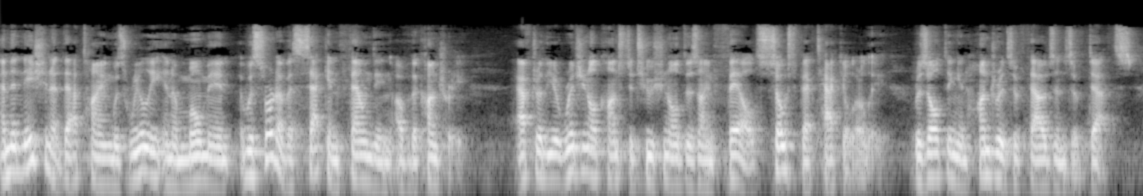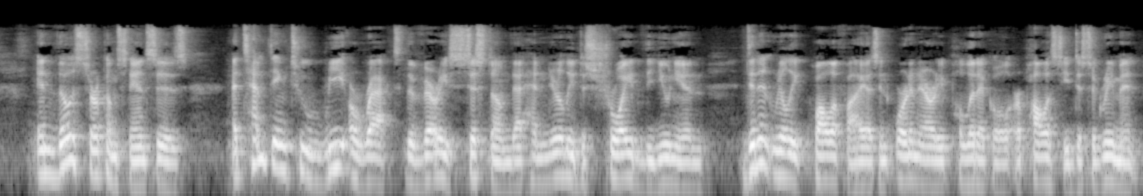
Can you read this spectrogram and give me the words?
And the nation at that time was really in a moment, it was sort of a second founding of the country after the original constitutional design failed so spectacularly, resulting in hundreds of thousands of deaths. In those circumstances, attempting to re-erect the very system that had nearly destroyed the Union didn't really qualify as an ordinary political or policy disagreement,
